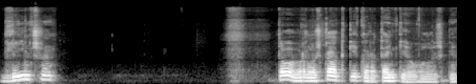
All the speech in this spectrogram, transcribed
длінше, то верлажка такі коротенькі голочки.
